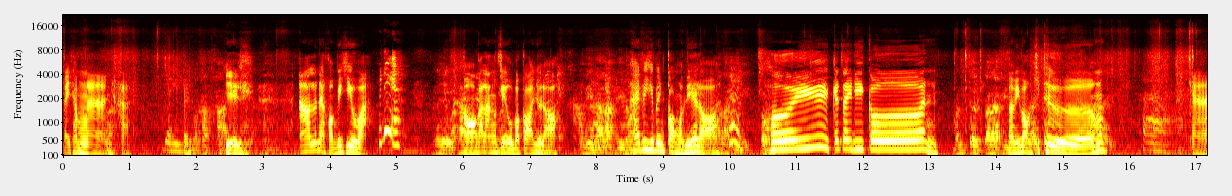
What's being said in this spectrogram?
ไปทำงานค่ะใหญ่เป็นบังคับขายเยลีอ้าวแล้วไหนของพี่คิวอะก็ได้ไงเออใช่อ๋อกำลังเตรียมอุปกรณ์อยู่เหรอเก็บขาวอันนี้น่ารักดีเนาะให้พี่คิวเป็นกล่องแบบนี้เหรอ น่ารักดีตรงเฮ้ยแกใจดีเกิน มันเติร์ตอนแรกพี่มามีบอกคิดถึง ค่ะค่ะ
